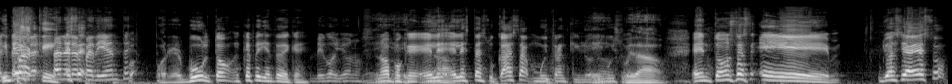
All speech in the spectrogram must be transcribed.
¿Y para qué? Está en el Ese- expediente. por, por el bulto. ¿Es que expediente de qué? Digo yo, no sé. No, porque él, él está en su casa muy tranquilo y muy suelto. cuidado. Entonces, eh, yo hacía eso.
